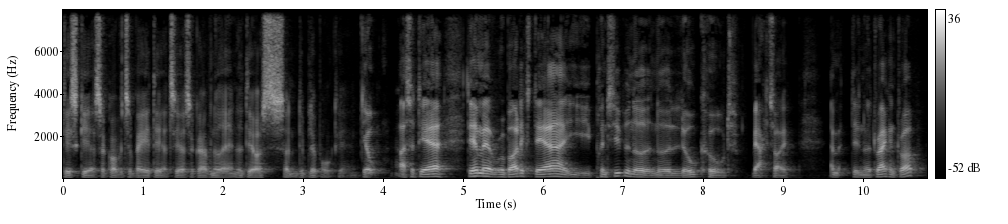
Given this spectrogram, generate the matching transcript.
det sker, så går vi tilbage dertil, og så gør vi noget andet. Det er også sådan, det bliver brugt her. Jo, altså det, er, det her med robotics, det er i princippet noget, noget low-code-værktøj. Det er noget drag and drop,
